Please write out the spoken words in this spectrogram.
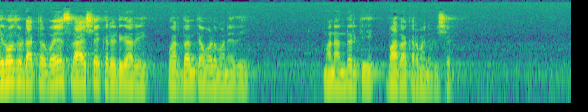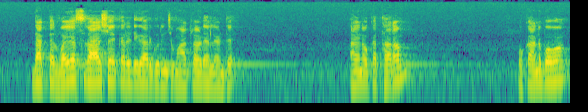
ఈరోజు డాక్టర్ వైఎస్ రాజశేఖర రెడ్డి గారి వర్ధంతి అవ్వడం అనేది మనందరికీ బాధాకరమైన విషయం. డాక్టర్ వైఎస్ రాజశేఖర రెడ్డి గారి గురించి మాట్లాడాలంటే ఆయన ఒక తరం ఒక అనుభవం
